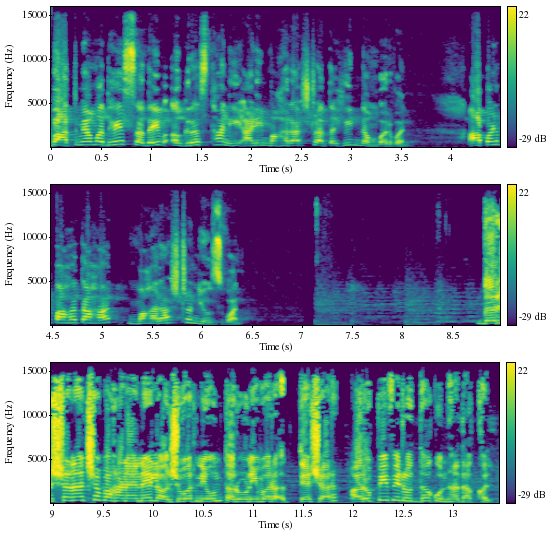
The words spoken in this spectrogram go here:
बातम्यामध्ये सदैव अग्रस्थानी आणि महाराष्ट्रातही नंबर वन. आपण पाहत आहात महाराष्ट्र न्यूज वन. दर्शनाच्या बहाण्याने लॉजवर नेऊन तरुणीवर अत्याचार आरोपी विरुद्ध गुन्हा दाखल.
